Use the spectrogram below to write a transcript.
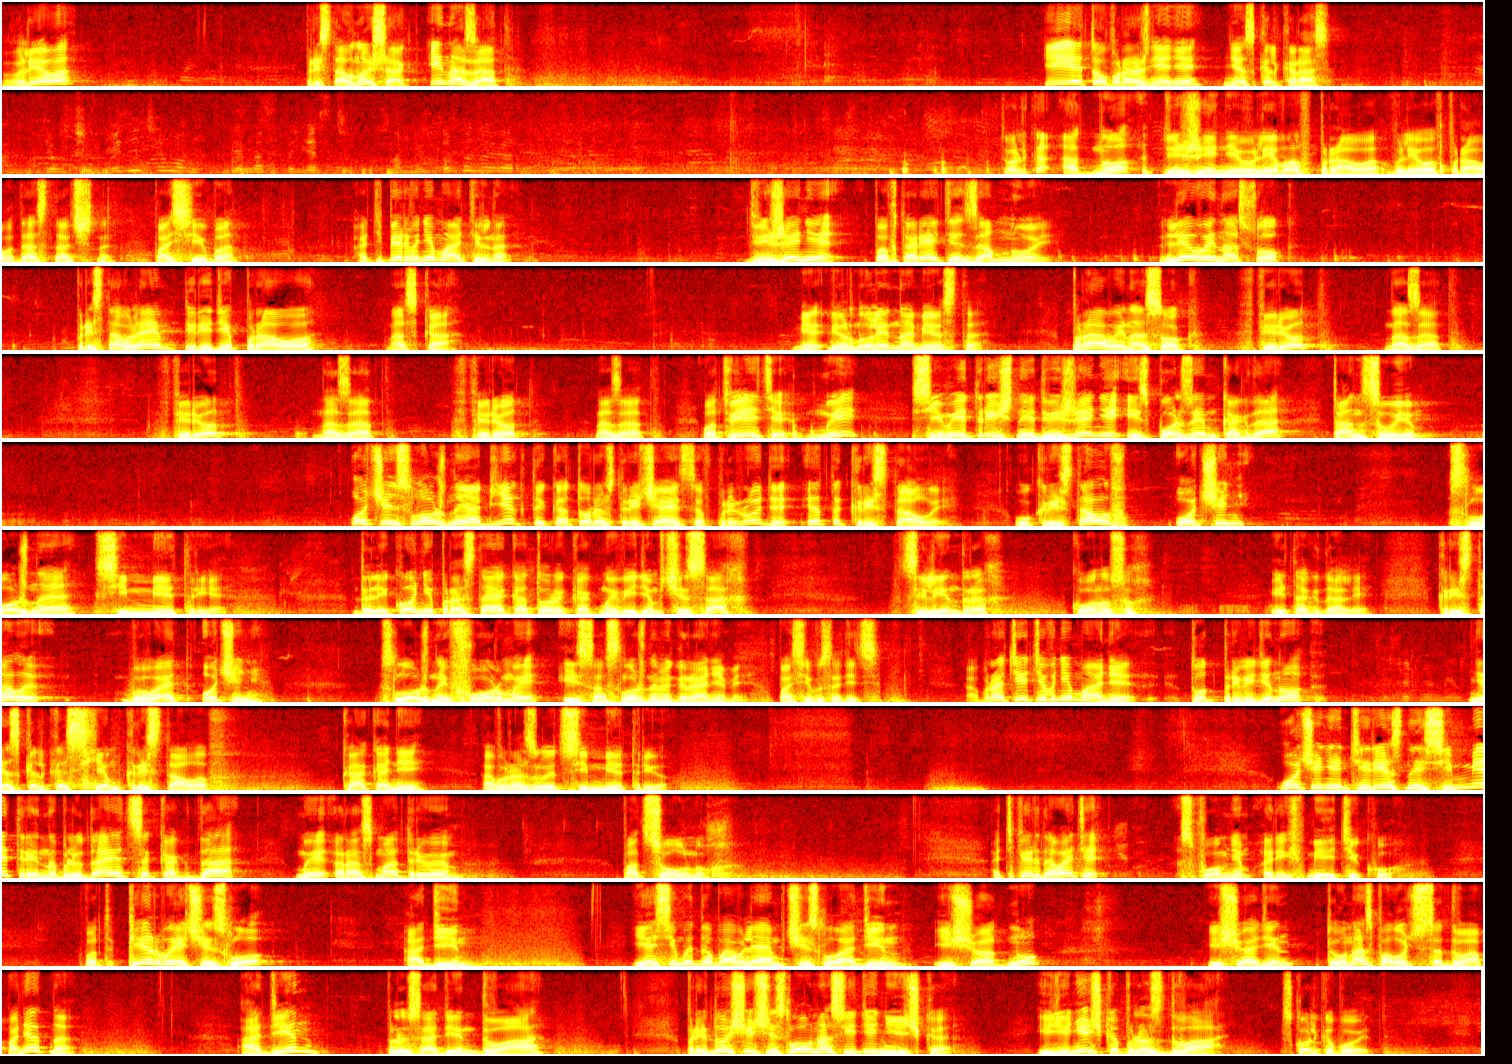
Влево. Приставной шаг. И назад. И это упражнение несколько раз. Только одно движение влево-вправо, влево-вправо. Достаточно. Спасибо. А теперь внимательно. Движение повторяйте за мной. Левый носок представляем впереди правого носка. вернули на место. Правый носок вперед, назад. Вперед, назад. Вперед, назад. Вот видите, мы симметричные движения используем, когда танцуем. Очень сложные объекты, которые встречаются в природе, это кристаллы. У кристаллов очень сложная симметрия. Далеко не простая, которая, как мы видим в часах, в цилиндрах, конусах и так далее. Кристаллы бывают очень сложной формы и со сложными гранями. Спасибо, садитесь. Обратите внимание, тут приведено несколько схем кристаллов – как они образуют симметрию. Очень интересная симметрия наблюдается, когда мы рассматриваем подсолнух. А теперь давайте вспомним арифметику. Вот первое число 1. Если мы добавляем к числу 1 еще одну, еще один, то у нас получится 2. Понятно? 1 плюс 1 – 2. Предыдущее число у нас единичка. Единичка плюс 2. Сколько будет?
